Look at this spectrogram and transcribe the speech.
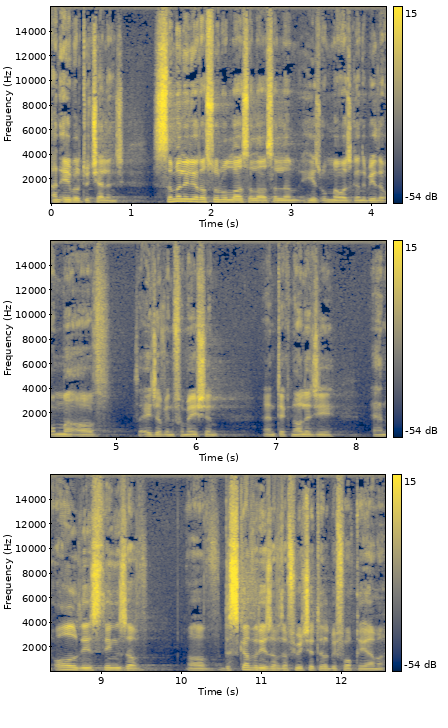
unable to challenge. Similarly, Rasulullah, his ummah was going to be the ummah of the age of information and technology and all these things of, of discoveries of the future till before Qiyamah.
